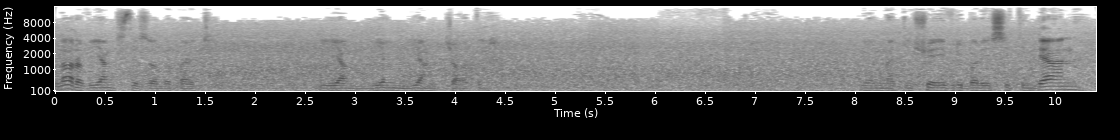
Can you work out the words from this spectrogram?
A lot of youngsters on the boat. Young young young charter. Then making sure everybody is sitting down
